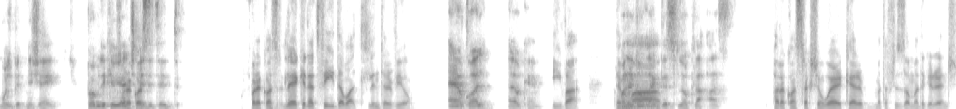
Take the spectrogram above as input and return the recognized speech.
mux bitni xej. Probably kien ranch edited. Le kienet fida waqt l-interview. Eh, u koll? Eh, ok. Iva. But I don't like this look, laqqas. Para construction worker, ma tafx iżomma dik il-ranch.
